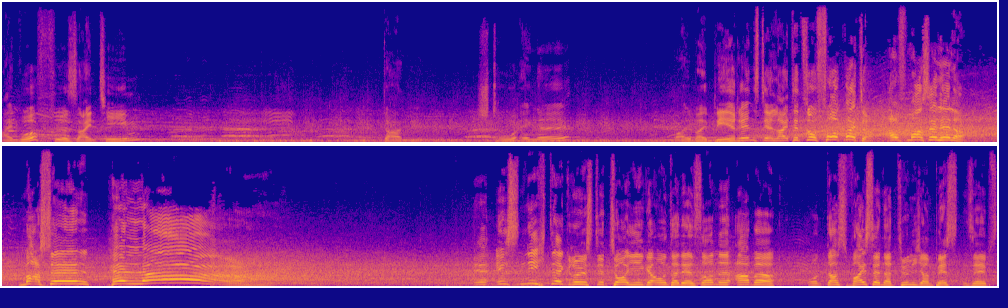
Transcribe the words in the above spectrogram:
Einwurf für sein Team. Dann Strohengel. Ball bei Behrens, der leitet sofort weiter auf Marcel Heller. Marcel Heller! Er ist nicht der größte Torjäger unter der Sonne, aber, und das weiß er natürlich am besten selbst,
